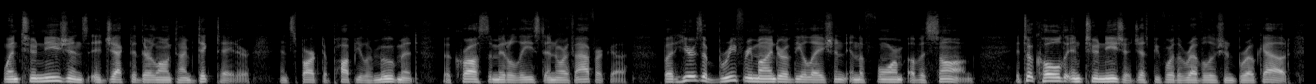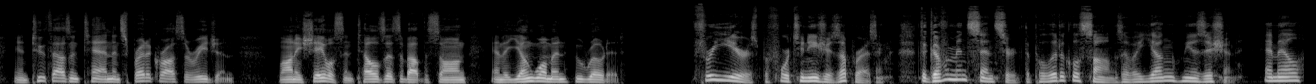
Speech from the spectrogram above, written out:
when Tunisians ejected their longtime dictator and sparked a popular movement across the Middle East and North Africa. But here's a brief reminder of the elation in the form of a song. It took hold in Tunisia just before the revolution broke out in 2010 and spread across the region. Lonny Shavelson tells us about the song and the young woman who wrote it. Three years before Tunisia's uprising, the government censored the political songs of a young musician, Emel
